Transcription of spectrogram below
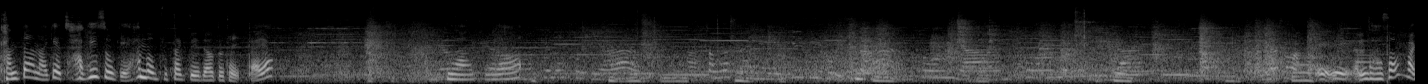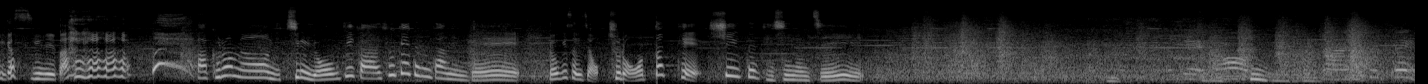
간단하게 자기소개 한번 부탁드려도 될까요? 안녕하세요. 네, 네, 만나서 반갑습니다. 아, 그러면 지금 여기가 휴게 공간인데 여기서 이제 주로 어떻게 쉬고 계시는지. 여기에서 음. 일단 쉴때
